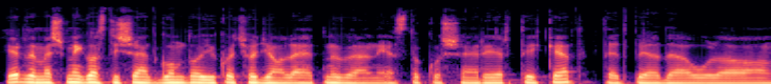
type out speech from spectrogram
Érdemes még azt is átgondoljuk, hogy hogyan lehet növelni ezt a kosárértéket. Tehát például a,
